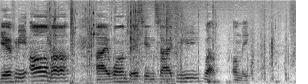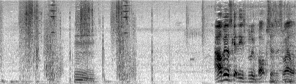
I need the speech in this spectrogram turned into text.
Give me armor. I want it inside me. Well, I'll be able to get these blue boxes as well.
